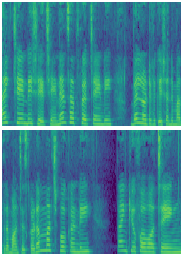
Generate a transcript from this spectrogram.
లైక్ చేయండి షేర్ చేయండి అండ్ సబ్స్క్రైబ్ చేయండి. బెల్ నోటిఫికేషన్ని మాత్రం ఆన్ చేసుకోవడం మర్చిపోకండి. Thank you for watching.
